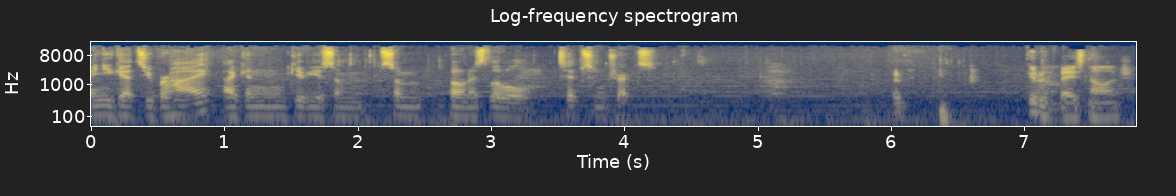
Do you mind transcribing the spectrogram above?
and you get super high, I can give you some some bonus little tips and tricks. Good with base knowledge.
